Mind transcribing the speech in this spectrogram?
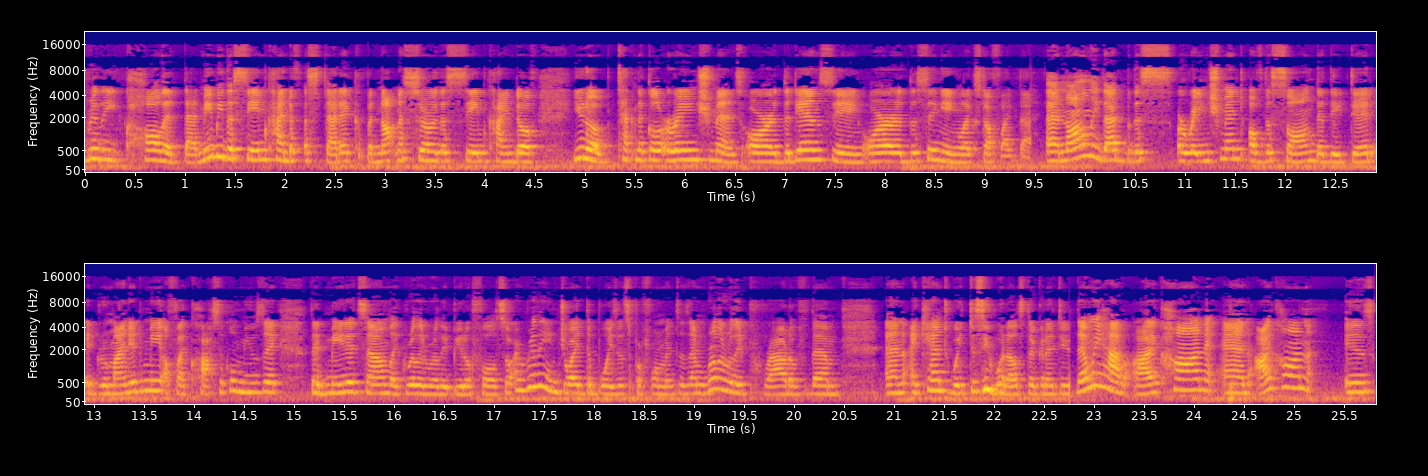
really call it that. Maybe the same kind of aesthetic, but not necessarily the same kind of, you know, technical arrangements or the dancing or the singing, like stuff like that. And not only that, but this arrangement of the song that they did, it reminded me of like classical music that made it sound like really really beautiful. So I really enjoyed The Boyz' performances. I'm really really proud of them, and I can't wait to see what else they're gonna do. Then we have iKON and iKON is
